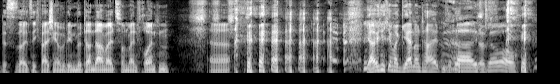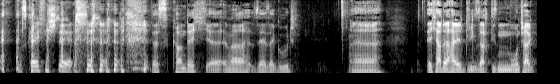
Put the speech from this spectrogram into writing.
das soll jetzt nicht falsch gehen, aber mit den Müttern damals von meinen Freunden. Äh, ja, habe ich mich immer gerne unterhalten. So, das, das, glaube auch. Das kann ich verstehen. das konnte ich äh, immer sehr, sehr gut. Äh, ich hatte halt, wie gesagt, diesen Montag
